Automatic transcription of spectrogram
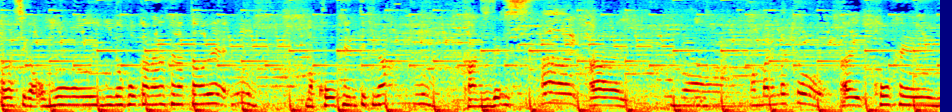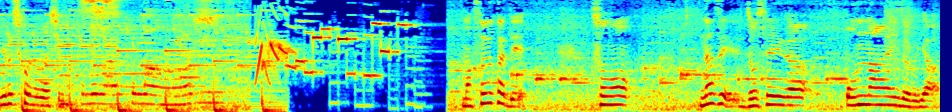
話が思いのほか長くなったので、うん、まあ、後編的なうん、感じです。はい、はじゃあ頑張りましょう。い。はい、後編よろしくお願いしまお願いす。します。まあ、そういうわけで、その、なぜ女性が女アイドルや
